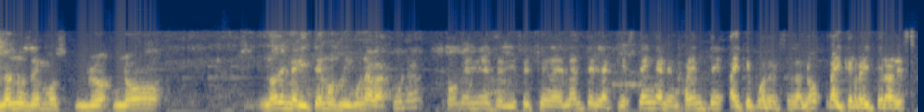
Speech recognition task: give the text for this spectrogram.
No nos demos, no, no, no demeritemos ninguna vacuna. Jóvenes de 18 en adelante, la que tengan enfrente, hay que ponérsela, ¿no? Hay que reiterar eso.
